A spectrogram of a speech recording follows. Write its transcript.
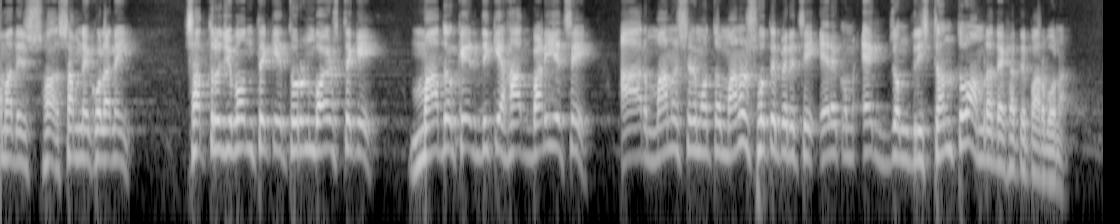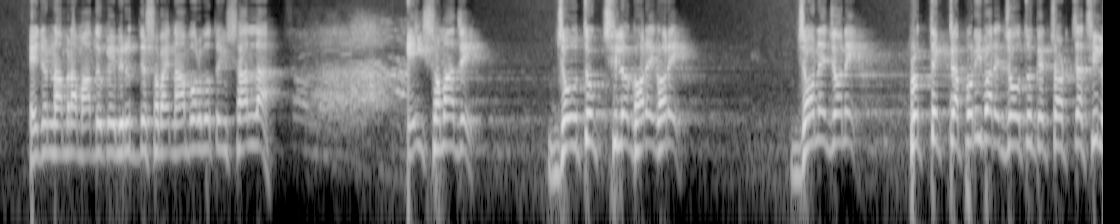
আমাদের সামনে খোলা নেই। ছাত্র জীবন থেকে, তরুণ বয়স থেকে মাদকের দিকে হাত বাড়িয়েছে আর মানুষের মতো মানুষ হতে পেরেছে, এরকম একজন দৃষ্টান্ত আমরা দেখাতে পারব না। এই জন্য আমরা মাদকের বিরুদ্ধে সবাই না বলব তো ইনশাল্লাহ এই সমাজে যৌতুক ছিল ঘরে ঘরে। জনে জনে প্রত্যেকটা পরিবারে যৌতুকের চর্চা ছিল।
